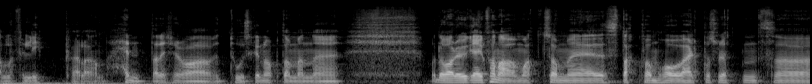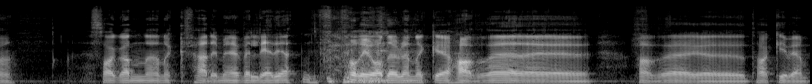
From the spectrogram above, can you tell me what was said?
Alla Filip. Eller han henta det ikke, det var to sekunder opp, da, men eh, Og da var det jo Greg van Armat som eh, stakk fram hodet helt på slutten, så Sagaen er nok ferdig med veldedigheten for i år. Det blir nok hardere, hardere eh, tak i VM.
